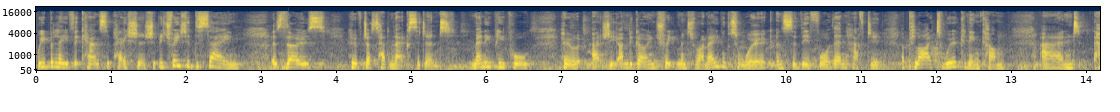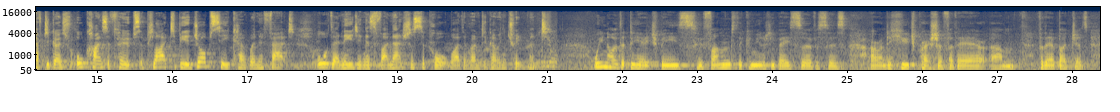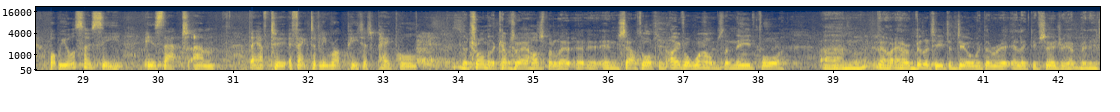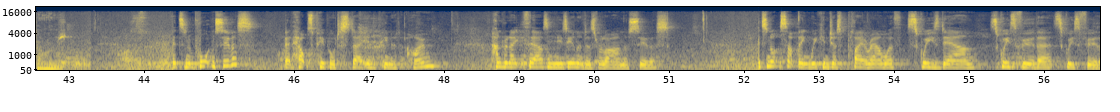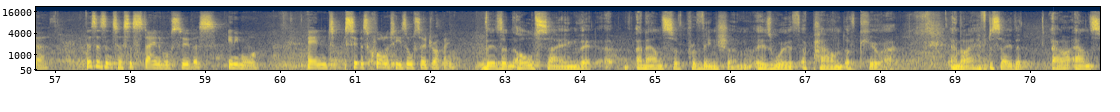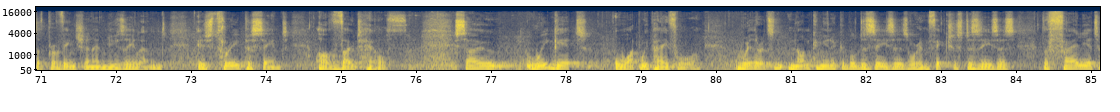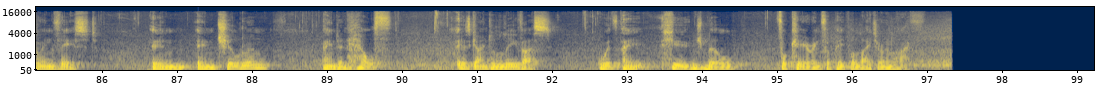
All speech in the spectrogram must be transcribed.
we believe that cancer patients should be treated the same as those who have just had an accident. Many people who are actually undergoing treatment are unable to work and so therefore then have to apply to Work and Income and have to go through all kinds of hoops, apply to be a job seeker when in fact all they're needing is financial support while they're undergoing treatment. We know that DHBs who fund the community-based services are under huge pressure for their, um, for their budgets. What we also see is that um, they have to effectively rob Peter to pay Paul. The trauma that comes to our hospital uh, in South Auckland overwhelms the need for um, our, our, ability to deal with the elective surgery at many times. It's an important service. It helps people to stay independent at home. 108,000 New Zealanders rely on this service. It's not something we can just play around with, squeeze down, squeeze further, squeeze further. This isn't a sustainable service anymore and service quality is also dropping. There's an old saying that uh, an ounce of prevention is worth a pound of cure. And I have to say that our ounce of prevention in New Zealand is 3% of vote health. So we get what we pay for whether it's non-communicable diseases or infectious diseases, the failure to invest in, in children and in health is going to leave us with a huge bill for caring for people later in life.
